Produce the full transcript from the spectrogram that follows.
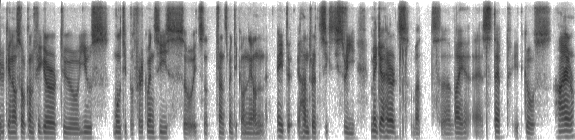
You can also configure to use multiple frequencies, so it's not transmitting only on 863 megahertz, but uh, by a step it goes higher.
